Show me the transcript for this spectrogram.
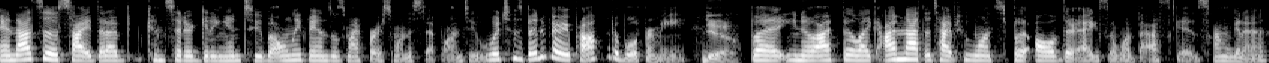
And that's a site that I've considered getting into, but OnlyFans was my first one to step onto, which has been very profitable for me. Yeah, But, you know, I feel like I'm not the type who wants to put all of their eggs in one basket. So I'm going to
